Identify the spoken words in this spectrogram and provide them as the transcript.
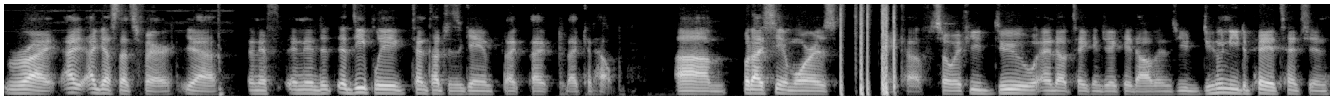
Right. I, I guess that's fair. Yeah. And if and in a deep league, ten touches a game that that that could help. Um, but I see him more as So if you do end up taking J.K. Dobbins, you do need to pay attention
